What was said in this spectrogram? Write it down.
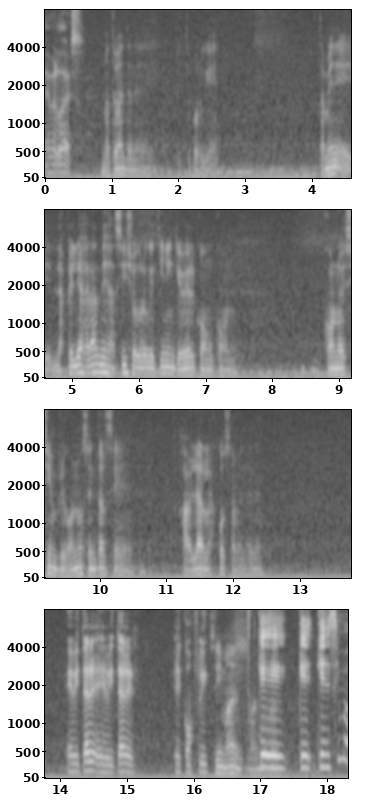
es verdad eso. No te va a entender, ¿viste? Porque también eh, las peleas grandes así yo creo que tienen que ver con con con lo de siempre, con no sentarse a hablar las cosas, ¿me entendés? Evitar, evitar el, el conflicto. Sí, mal, mal, que, que, que encima,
